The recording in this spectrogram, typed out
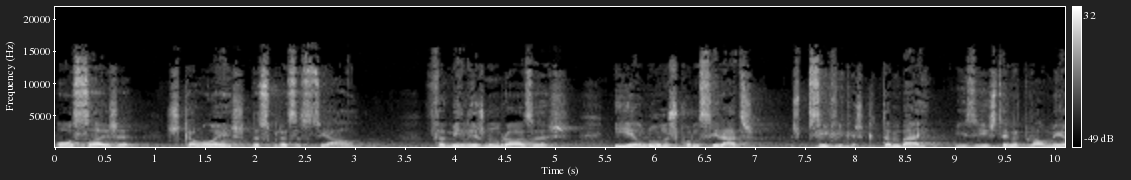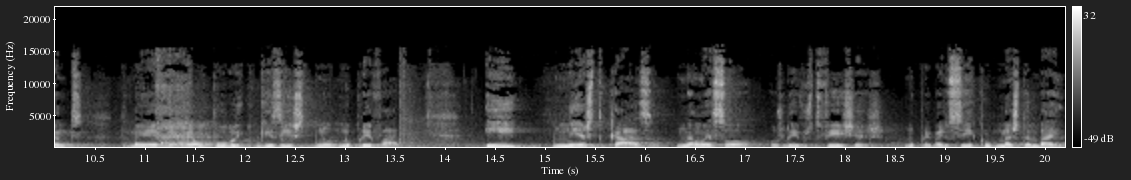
ou seja, escalões da segurança social, famílias numerosas e alunos com necessidades específicas, que também existem naturalmente, também é, é um público que existe no, no privado. E Neste caso, não é só os livros de fichas, no primeiro ciclo, mas também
